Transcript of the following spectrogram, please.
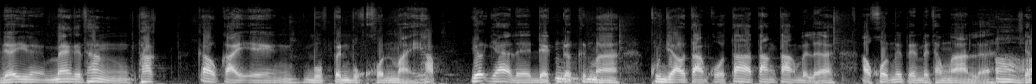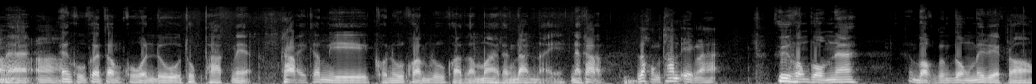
เดี๋ยวอีกแม้กระทั่งพักก้าวไกลเองบุกเป็นบุคคลใหม่ครับเยอะแยะเลยเด็กเด็กขึ้นมา คุณจะเอาตามโควต้าตั้งตั้งไปเหรอเอาคนไม่เป็นไปทำงานเหรออ่าใช่ไหมฮะอ่าอ่างั้นคุณก็ต้องควรดูทุกพักเนี่ยครับใครก็มีคนรู้ความรู้ความสามารถทางด้านไหนนะคครัรับบแล้วของท่านเองล่ะฮะคือของผมนะ บอกตรงๆ ไม่เรียกร้อง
